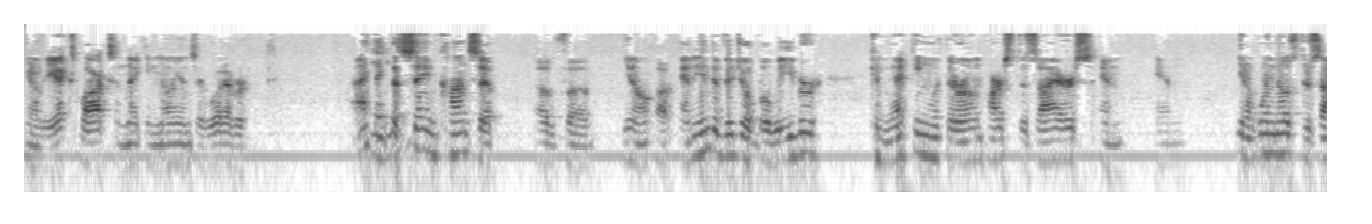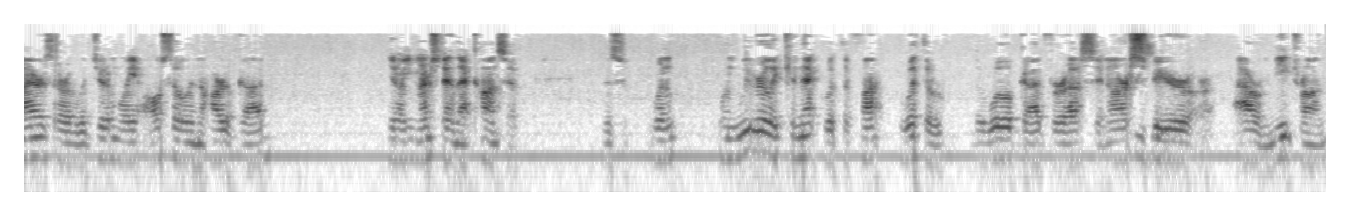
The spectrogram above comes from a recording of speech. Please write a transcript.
you know the Xbox and making millions or whatever. I think Mhm. the same concept of uh, you know an individual believer connecting with their own heart's desires and and you know when those desires are legitimately also in the heart of God. You know, you understand that concept. This when when we really connect with the with the the will of God for us in our sphere or our metron,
